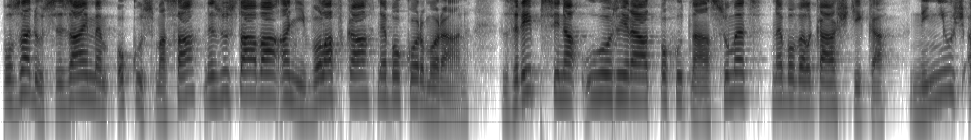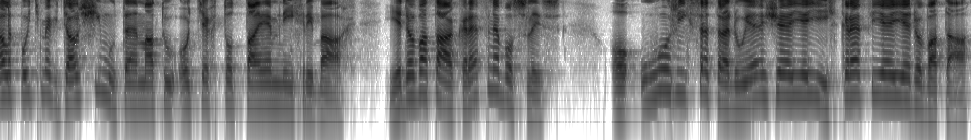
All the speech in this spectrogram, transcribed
Pozadu se zájmem o kus masa nezůstává ani volavka nebo kormorán. Z ryb si na úhoři rád pochutná sumec nebo velká štika. Nyní už ale pojďme k dalšímu tématu o těchto tajemných rybách. Jedovatá krev nebo slis? O úhořích se traduje, že jejich krev je jedovatá.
